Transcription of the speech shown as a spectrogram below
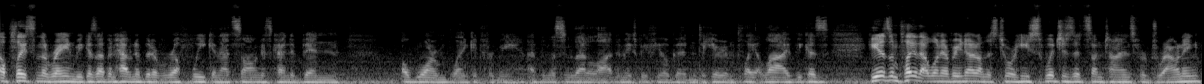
A Place in the Rain because I've been having a bit of a rough week and that song has kind of been a warm blanket for me. I've been listening to that a lot and it makes me feel good. And to hear him play it live because he doesn't play that one every night on this tour. He switches it sometimes for Drowning.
